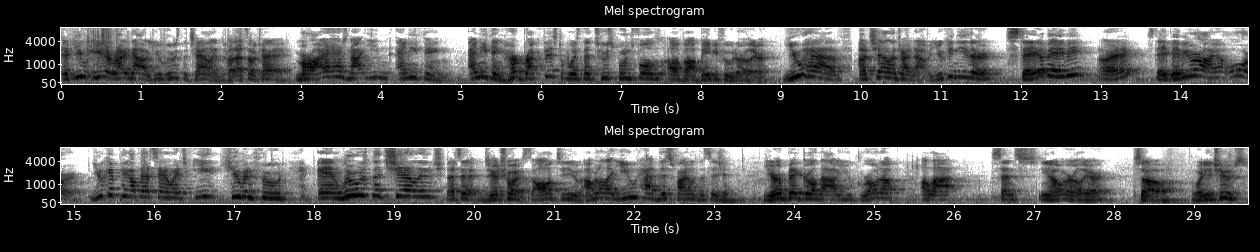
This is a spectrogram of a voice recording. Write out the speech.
If you eat it right now, you lose the challenge, but that's okay. Mariah has not eaten anything. Anything. Her breakfast was the two spoonfuls of uh, baby food earlier. You have a challenge right now. You can either stay a baby, all right? Stay baby Mariah, or you can pick up that sandwich, eat human food, and lose the challenge. That's it. It's your choice. It's all up to you. I'm gonna let you have this final decision. You're a big girl now. You've grown up a lot since, you know, earlier. So, what do you choose?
